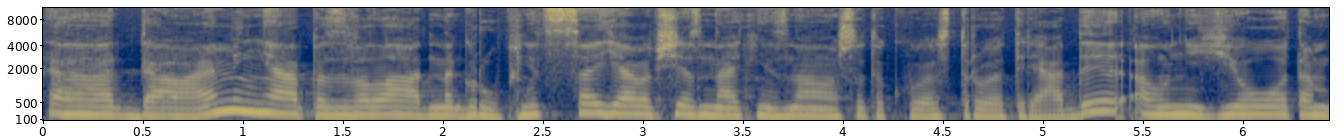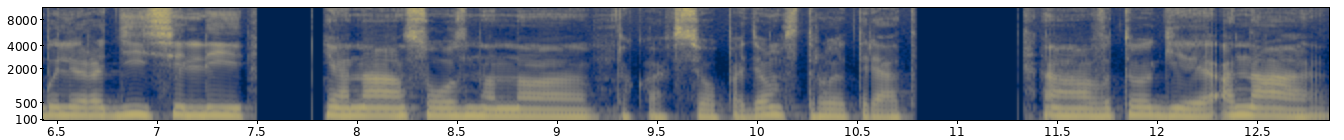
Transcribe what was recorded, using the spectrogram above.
А, да, меня позвала одногруппница. Я вообще знать не знала, что такое стройотряды. А у нее там были родители, и она осознанно такая, все, пойдем в стройотряд. А, в итоге она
